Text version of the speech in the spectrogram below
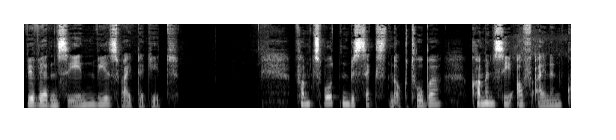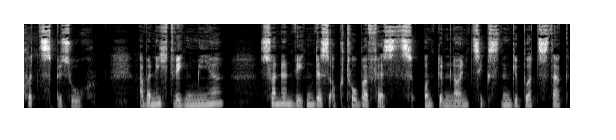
Wir werden sehen, wie es weitergeht. Vom 2. bis 6. Oktober kommen sie auf einen Kurzbesuch, aber nicht wegen mir, sondern wegen des Oktoberfests und dem 90. Geburtstag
